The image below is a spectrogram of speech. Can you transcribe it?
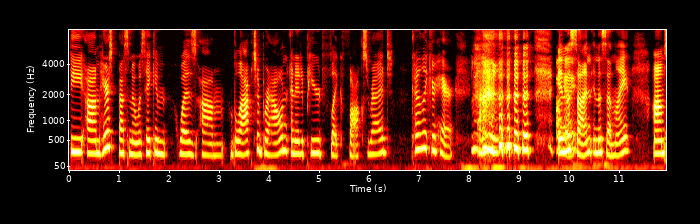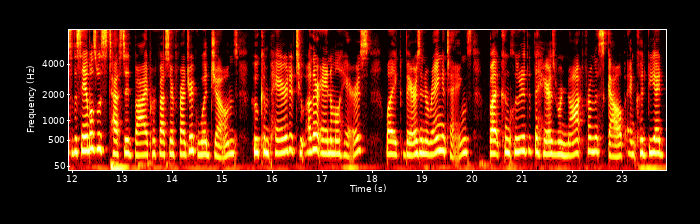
the um, hair specimen was taken was um, black to brown, and it appeared like fox red, kind of like your hair, in the sun, in the sunlight. Um, so the samples was tested by Professor Frederick Wood Jones, who compared it to other animal hairs like bears and orangutans, but concluded that the hairs were not from the scalp and could be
